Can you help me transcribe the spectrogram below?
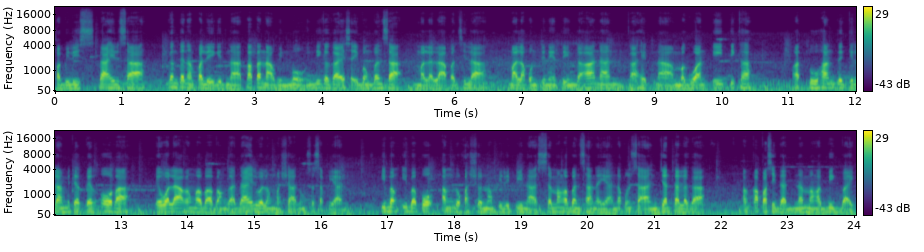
kabilis dahil sa ganda ng paligid na tatanawin mo. Hindi kagaya sa ibang bansa, malalapad sila, malakontinente yung daanan, kahit na mag 180 ka at 200 km per ora, eh wala kang mababangga dahil walang masyadong sasakyan. Ibang iba po ang lokasyon ng Pilipinas sa mga bansa na yan na kung saan dyan talaga ang kapasidad ng mga big bike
